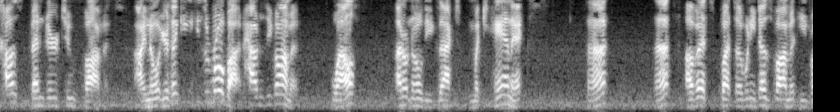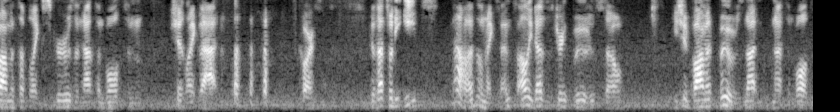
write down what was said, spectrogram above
caused Bender to vomit. I know what you're thinking, he's a robot, how does he vomit? Well, I don't know the exact mechanics, huh? Huh? Of it, but uh, when he does vomit, he vomits up like screws and nuts and bolts and shit like that. of course. Because that's what he eats? No, that doesn't make sense. All he does is drink booze, so he should vomit booze, not nuts and bolts.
